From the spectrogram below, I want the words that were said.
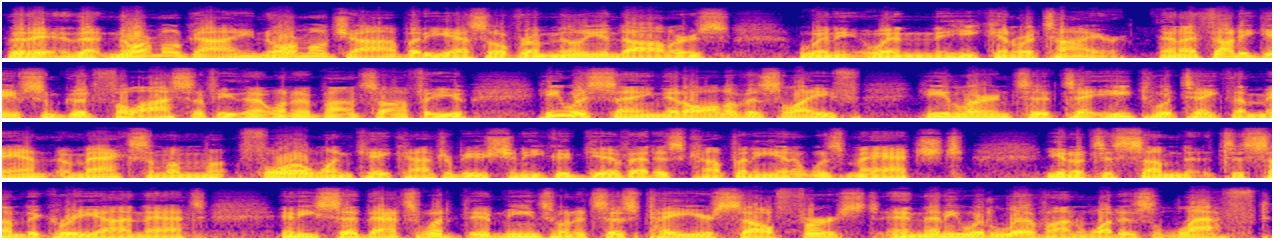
that that normal guy, normal job, but he has over a million dollars when he, when he can retire. And I thought he gave some good philosophy that I wanted to bounce off of you. He was saying that all of his life he learned to take, he would take the man, maximum 401k contribution he could give at his company and it was matched, you know, to some, to some degree on that. And he said that's what it means when it says pay yourself first. And then he would live on what is left.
